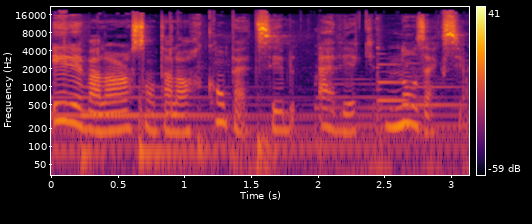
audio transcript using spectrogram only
et les valeurs sont alors compatibles avec nos actions.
